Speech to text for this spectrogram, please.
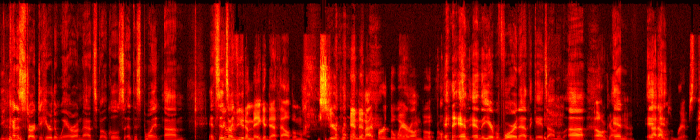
you can kind of start to hear the wear on Matt's vocals at this point. Um, and since I reviewed a Megadeth album last year, Brandon. I've heard the wear on vocal. and and the year before an At the Gates album, uh, Oh god, And yeah. that it- album rips though.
